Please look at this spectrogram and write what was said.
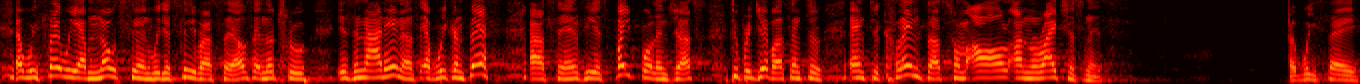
If we say we have no sin, we deceive ourselves, and the truth is not in us. If we confess our sins, he is faithful and just to forgive us and to, and to cleanse us from all unrighteousness. If we say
